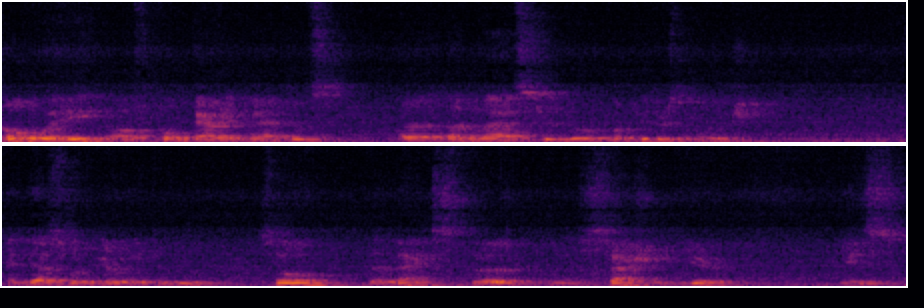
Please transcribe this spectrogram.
no way of comparing methods uh, unless you do computer simulation. And that's what we are going to do. So the next uh, session here is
